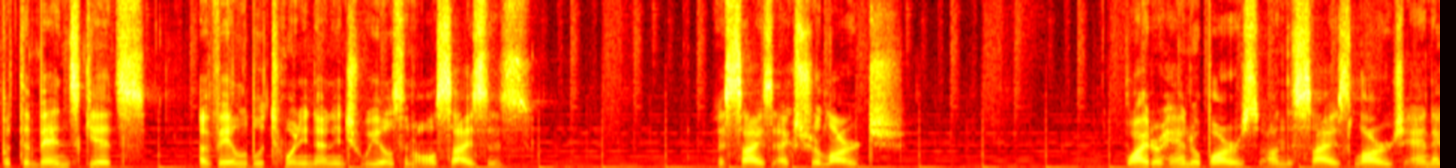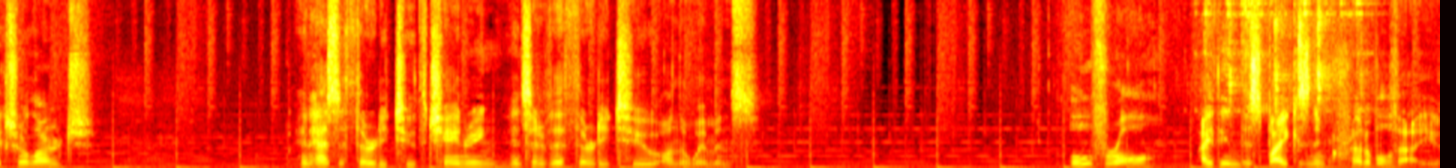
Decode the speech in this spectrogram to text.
but the men's gets available 29 inch wheels in all sizes, a size extra large, wider handlebars on the size large and extra large, and has a 30 tooth chainring instead of the 32 on the women's. Overall, I think this bike is an incredible value.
